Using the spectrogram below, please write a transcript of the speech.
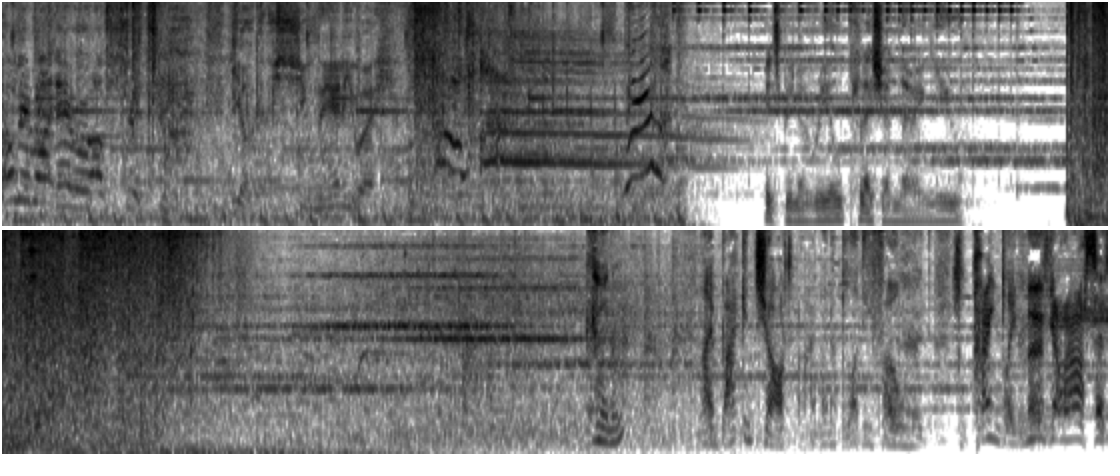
Hold me right there or I'll shoot. You're gonna shoot me anyway. Well, It's been a real pleasure knowing you. Colonel? I'm back in charge and I'm in a bloody foul mood, so kindly move your asses!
